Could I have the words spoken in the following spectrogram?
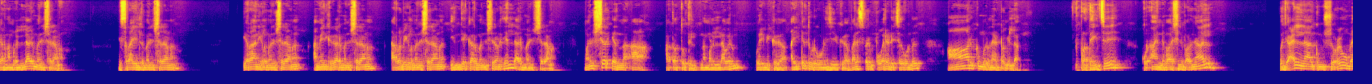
കാരണം നമ്മളെല്ലാവരും മനുഷ്യരാണ്. ഇസ്രായേലിൽ മനുഷ്യരാണ്. ഇറാനികൾ മനുഷ്യരാണ്. അമേരിക്കക്കാർ മനുഷ്യരാണ്. അറബികൾ മനുഷ്യരാണ്. ഇന്ത്യക്കാർ മനുഷ്യരാണ്. എല്ലാവരും മനുഷ്യരാണ്. മനുഷ്യർ എന്ന ആ ആ തത്വത്തിൽ നമ്മളെല്ലാവരും ഒരുമിക്കുക ഐക്യത്തോടു കൂടി ജീവിക്കുക പരസ്പരം പോരടിച്ചത് കൊണ്ട് ആർക്കും ഒരു നേട്ടവുമില്ല പ്രത്യേകിച്ച് ഖുർആാനിൻ്റെ ഭാഷയിൽ പറഞ്ഞാൽ وجعلناكم شعوبا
